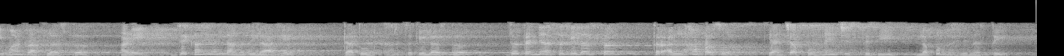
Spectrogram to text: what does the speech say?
इमान राखलं असतं आणि जे काही अल्लानं दिलं आहे त्यातून खर्च केलं असतं जर त्यांनी असं केलं असतं तर अल्लापासून यांच्या पुण्याची स्थिती लपून राहिली नसती.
